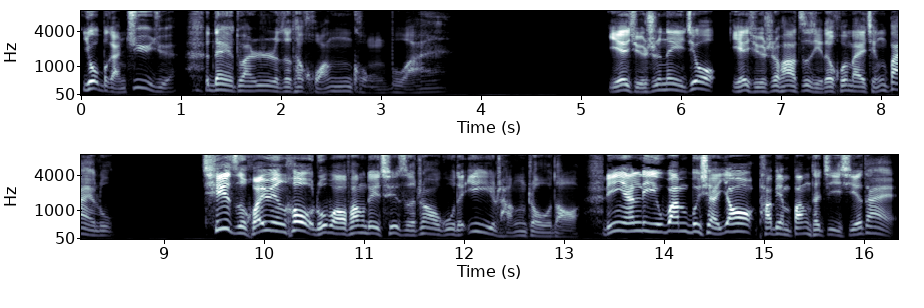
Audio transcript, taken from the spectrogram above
又不敢拒绝。那段日子，他惶恐不安。也许是内疚，也许是怕自己的婚外情败露。妻子怀孕后，卢宝芳对妻子照顾得异常周到。林延丽弯不下腰，他便帮她系鞋带；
